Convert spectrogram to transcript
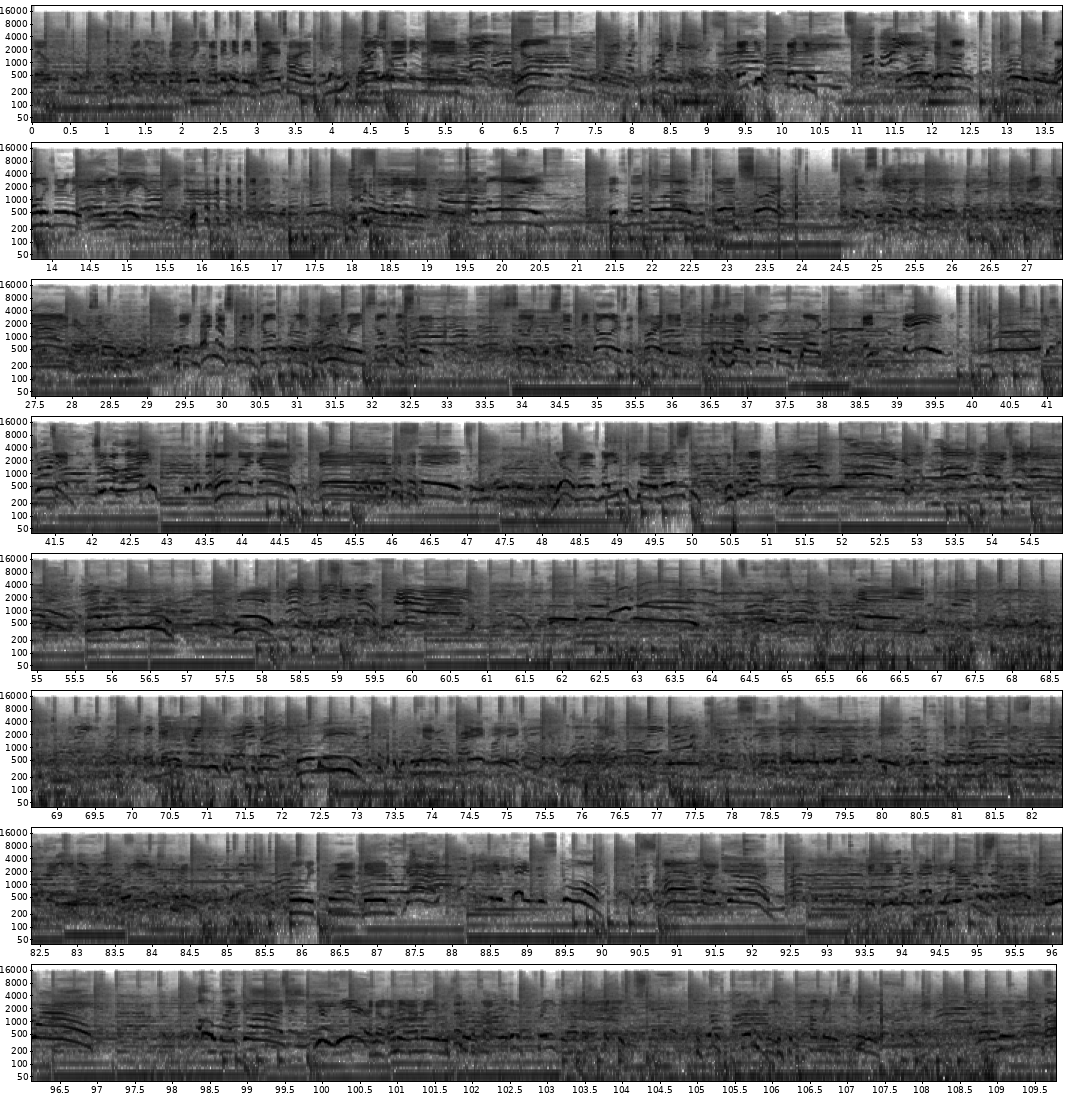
got done with the graduation. I've been here the entire time. And I was standing here. No. Like 20 minutes. Thank you. Thank you. Stop lying. There's not. Always early. Always early, and I leave late. We're about to get it. My boys! It's my boys! Let's get short, so I can't see nothing. Thank God! Thank goodness for the GoPro three-way selfie stick. Selling for $70 at Target. This is not a GoPro plug. It's Faith! It's Jordan! She's alive! oh my gosh! Hey! Yo, man, it's my YouTube channel, dude. This is this is gosh! Faith! Pictures before I leave because I have to go. Don't leave! You have it on Friday, Monday, gone. Wait, no. Let me tell you a little bit about Faith. This is going on my YouTube channel. Let me tell you about But Faith. you never First year student. Holy crap, dude. Yes! You came to school! Oh my god! She came to her graduation! Know, I mean, how many of these students are, it is crazy how many. It is crazy how many students that are here. Oh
